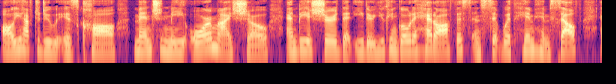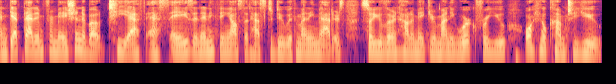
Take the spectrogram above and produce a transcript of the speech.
All you have to do is call, mention me or my show, and be assured that either you can go to head office and sit with him himself and get that information about TFSAs and anything else that has to do with money matters so you learn how to make your money work for you, or he'll come to you.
